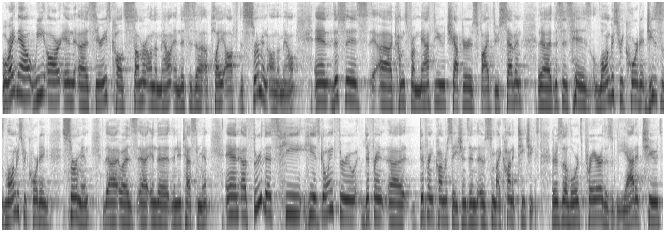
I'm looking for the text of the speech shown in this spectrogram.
Well, right now we are in a series called Summer on the Mount, and this is a, play off the Sermon on the Mount. And this is uh, comes from Matthew chapters five through seven. Uh, this is his longest recorded, Jesus' longest recording sermon that was uh, in the, the New Testament. And uh, through this, he he is going through different uh, different conversations, and there's some iconic teachings. There's the Lord's Prayer, there's the Beatitudes,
